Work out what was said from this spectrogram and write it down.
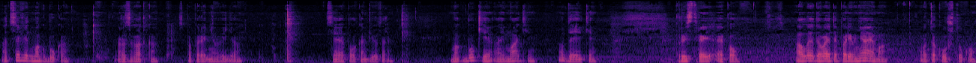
А це від MacBook. Розгадка з попереднього відео. Це Apple комп'ютери. MacBook, iMac, ну деякі пристрої Apple. Але давайте порівняємо отаку штуку.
